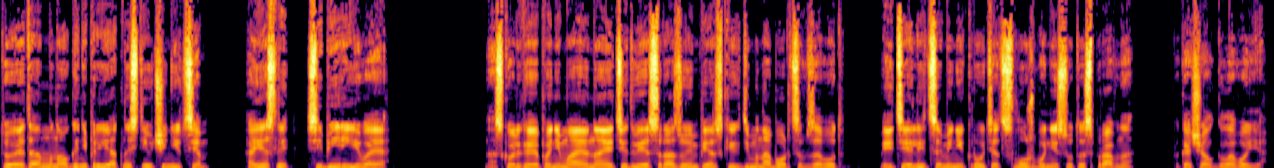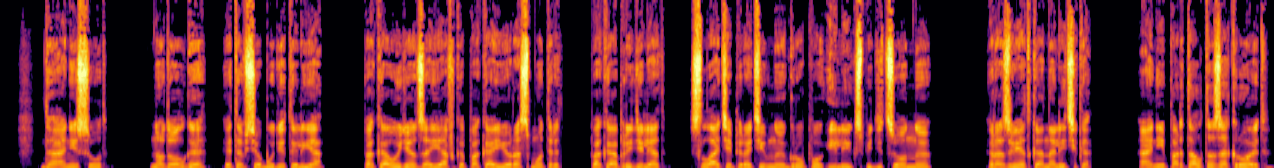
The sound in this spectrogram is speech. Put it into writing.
то это много неприятностей учинит всем. А если сибириевая? Насколько я понимаю, на эти две сразу имперских демоноборцев зовут. И те лицами не крутят, службу несут исправно, покачал головой я. Да, несут. Но долго это все будет, Илья. Пока уйдет заявка, пока ее рассмотрят, пока определят, слать оперативную группу или экспедиционную. Разведка, аналитика. Они портал-то закроют,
